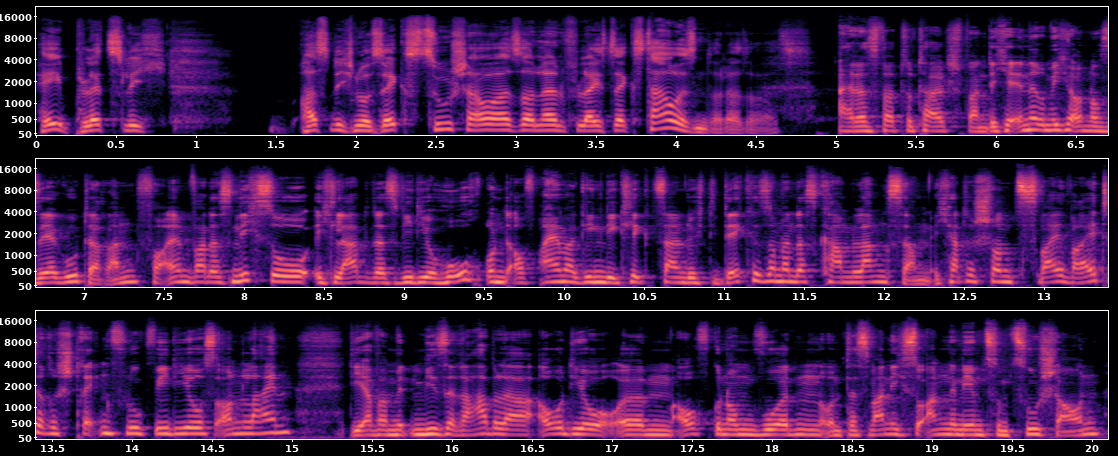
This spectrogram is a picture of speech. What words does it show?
hey, plötzlich hast nicht nur sechs Zuschauer, sondern vielleicht 6000 oder sowas. Ah, das war total spannend. Ich erinnere mich auch noch sehr gut daran. Vor allem war das nicht so, ich lade das Video hoch und auf einmal gingen die Klickzahlen durch die Decke, sondern das kam langsam. Ich hatte schon zwei weitere Streckenflugvideos online, die aber mit miserabler Audio ähm, aufgenommen wurden und das war nicht so angenehm zum Zuschauen.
